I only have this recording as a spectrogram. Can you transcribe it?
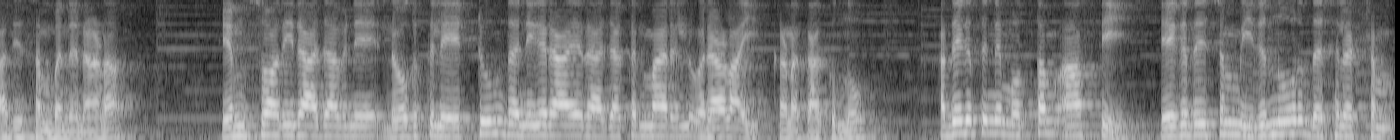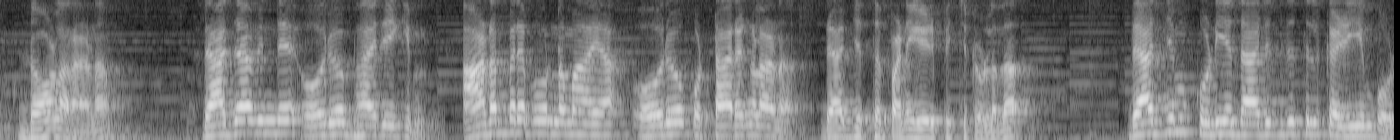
അതിസമ്പന്നനാണ്. എം സ്വാതി രാജാവിനെ ലോകത്തിലെ ഏറ്റവും ധനികരായ രാജാക്കന്മാരിൽ ഒരാളായി കണക്കാക്കുന്നു. അദ്ദേഹത്തിന്റെ മൊത്തം ആസ്തി ഏകദേശം ഇരുന്നൂറ് ദശലക്ഷം ഡോളറാണ്. രാജാവിന്റെ ഓരോ ഭാര്യയ്ക്കും ആഡംബരപൂർണമായ ഓരോ കൊട്ടാരങ്ങളാണ് രാജ്യത്ത് പണികഴിപ്പിച്ചിട്ടുള്ളത്. രാജ്യം കൊടിയ ദാരിദ്ര്യത്തിൽ കഴിയുമ്പോൾ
